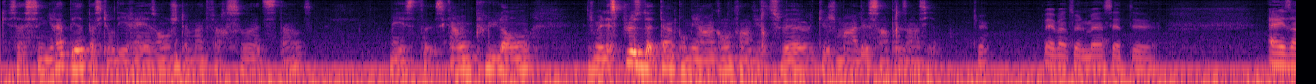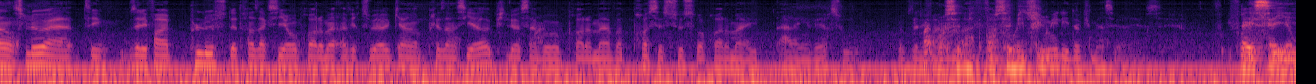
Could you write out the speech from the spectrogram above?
que ça signe rapide parce qu'ils ont des raisons justement de faire ça à distance. Mais c'est quand même plus long. Je me laisse plus de temps pour mes rencontres en virtuel que je m'en laisse en présentiel. OK. éventuellement, cette euh, aisance-là, vous allez faire plus de transactions probablement en virtuel qu'en présentiel. Puis là, ça va probablement, votre processus va probablement être à l'inverse ou vous allez faire on imprimer les documents. C'est il faut des crayons.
